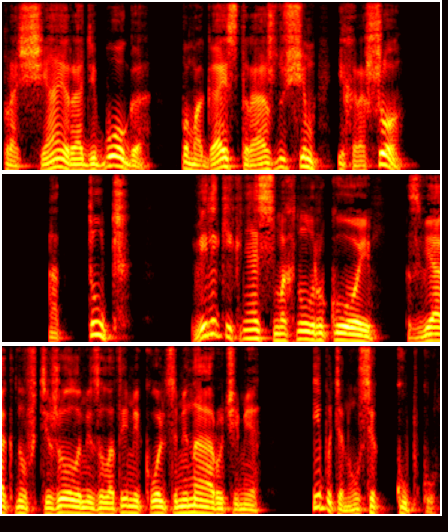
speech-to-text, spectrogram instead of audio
Прощай ради Бога, помогай страждущим и хорошо. А тут великий князь смахнул рукой, звякнув тяжелыми золотыми кольцами наручами, и потянулся к кубку.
